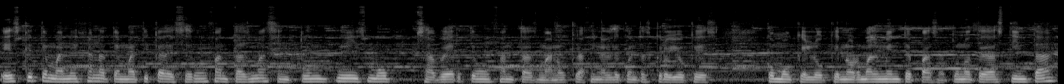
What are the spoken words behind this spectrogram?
es que te manejan la temática de ser un fantasma sin tú mismo saberte un fantasma, ¿no? Que a final de cuentas creo yo que es como que lo que normalmente pasa, tú no te das tinta,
